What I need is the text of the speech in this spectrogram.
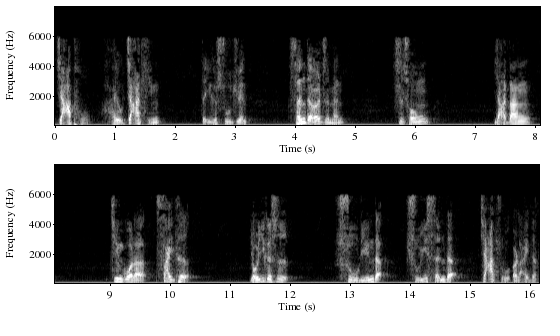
家谱还有家庭的一个书卷。神的儿子们是从亚当经过了赛特，有一个是属灵的、属于神的家族而来的。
